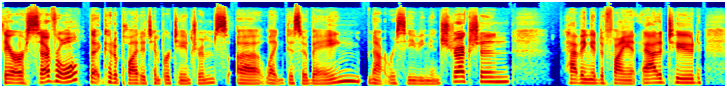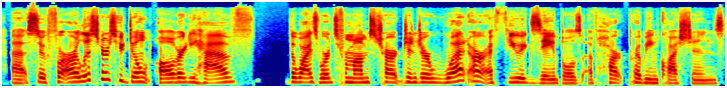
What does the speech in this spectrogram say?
There are several that could apply to temper tantrums, uh, like disobeying, not receiving instruction, having a defiant attitude. Uh, so, for our listeners who don't already have the Wise Words for Moms chart, Ginger, what are a few examples of heart probing questions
